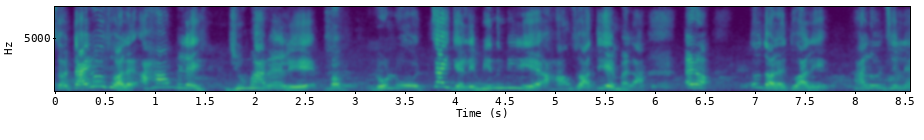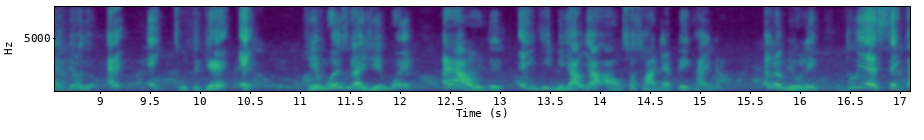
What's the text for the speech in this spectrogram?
ဆိုတော့တိုင်းလို့ဆိုတာလေအဟောင်းပြလိုက်ယူမှာပဲလေမလိုလိုကြိုက်တယ်လေမင်းသမီးတွေရဲ့အဟောင်းဆိုတာသိရမလားအဲ့တော့တိုးတော်လေ तू ကလေဘာလို့ရှင်လဲပြောဆိုအဲ့အိတ်ဆိုတကယ်အိတ်ရေမွေးဆိုတာရေမွေးအဲ့ဒါကိုဒီအိမ်ထိမရောက်ရအောင်ဆွဆွာနဲ့ပေးခိုင်းတာအဲ့လိုမျိုးလေးသူ့ရဲ့စိတ်က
